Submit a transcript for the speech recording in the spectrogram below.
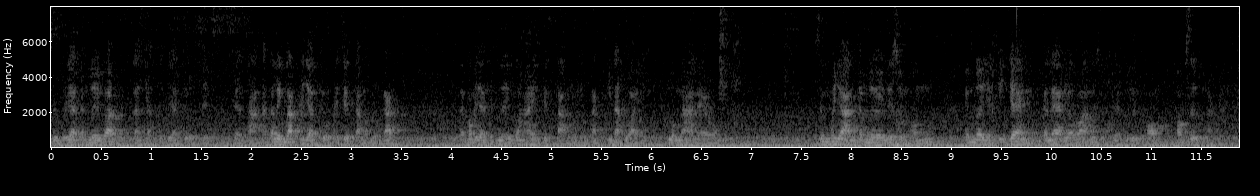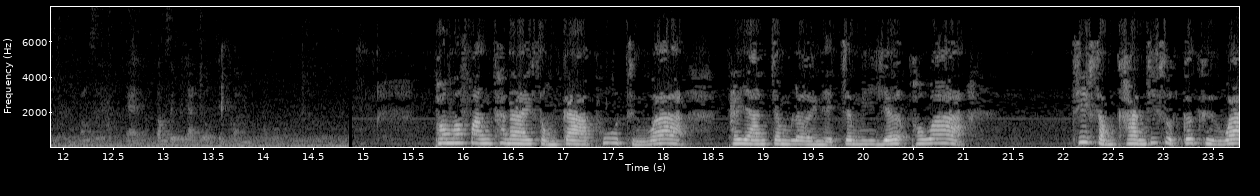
สืบพยานจำเลยก็หลังจากสืบพยานโจทย์เสร็จแต่ศาลท่านก็เร่งรัดพยานโจทย์ให้เสร็จตามกำหนดนัดแล้วก็พยานจำเลยก็ให้เสร็จตามกำหนดนัดที่นัดไว้ล่วงหน้าแล้ว ซึ่งพยานจำเลยในส่วนของ จำเลยอย่างที่แจ้งแต่แรกแล้วว่าในส่วนของจำเลยพร้อมพร้อมสืบนะพร้อมสืบแต่ต้องสืบพยานโจทย์เสร็จก่อนพอมาฟังทนายสงกราพูดถึงว่าพยานจำเลยเนี่ยจะมีเยอะเพราะว่าที่สำคัญที่สุดก็คือว่า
